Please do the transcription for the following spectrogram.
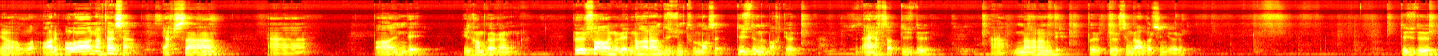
Ya Allah. Arif bala, nətərsən? Yaxşısan? Hə. Bax indi İlham qaqan Buyur sualını ver. Nağaranın düzgün tutulması. Düzdürmü bax gör. Ayaq zat düzdür. Ha, nağaranı bir buyur, buyursun qaldırsın görüm. Düzdür.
